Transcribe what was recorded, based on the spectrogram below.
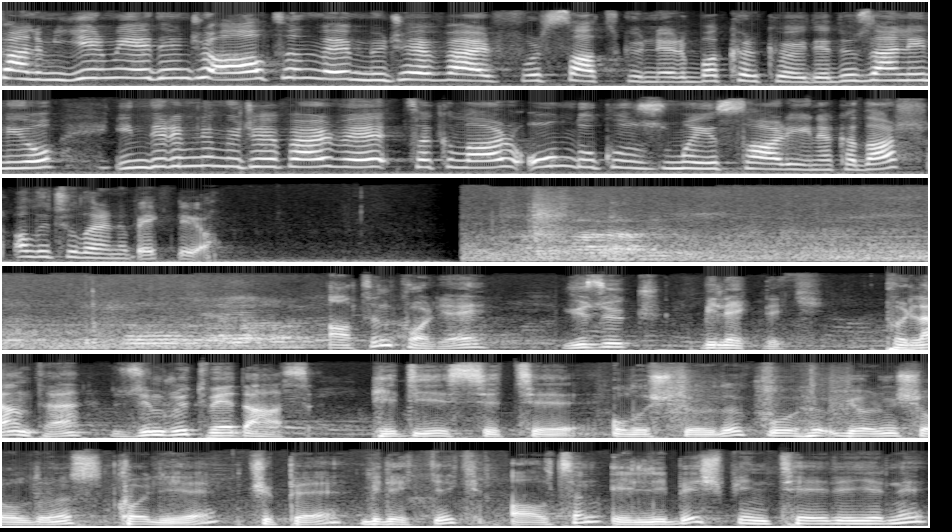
Efendim 27. Altın ve Mücevher Fırsat Günleri Bakırköy'de düzenleniyor. İndirimli mücevher ve takılar 19 Mayıs tarihine kadar alıcılarını bekliyor. Altın kolye, yüzük, bileklik, pırlanta, zümrüt ve dahası. Hediye seti oluşturduk. Bu görmüş olduğunuz kolye, küpe, bileklik, altın 55 bin TL yerine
